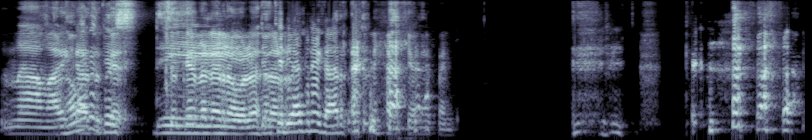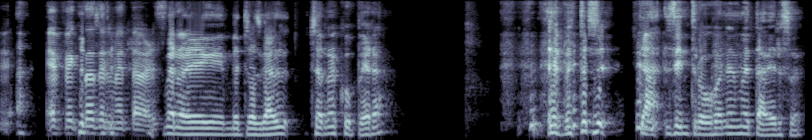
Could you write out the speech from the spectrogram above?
No, marica, No, bueno, pues Zuckerberg le robó eh, los- yo los- quería agregar. Efectos del metaverso. bueno eh, mientras Gal se recupera se, ya, se introdujo en el metaverso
